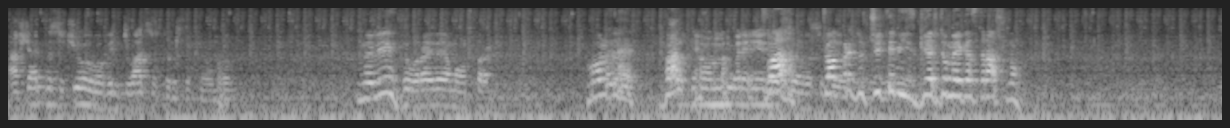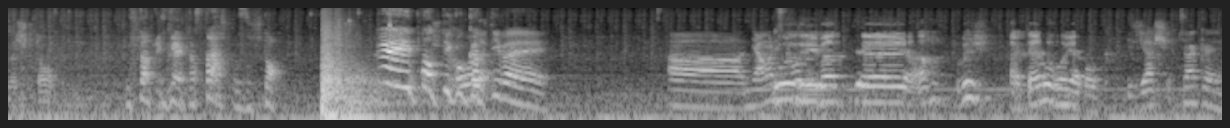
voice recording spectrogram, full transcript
Аз ще да се чува във вентилацията, докато не умра. Нали? Добра идея, монстра. Оле! Брат! Това, да, да това пред очите ми изглежда мега страшно. Защо? Защото изглежда страшно, защо? Ей, по-тихо как ти бе! А, няма ли с какво да- Удри, бате! А, виж, а те го моя бог. Изяше. Чакай.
